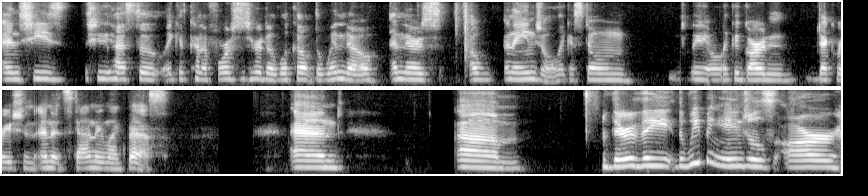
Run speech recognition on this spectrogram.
and she's she has to like it kind of forces her to look out the window, and there's a, an angel, like a stone you know, like a garden decoration, and it's standing like this. And um, they're the the weeping angels are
